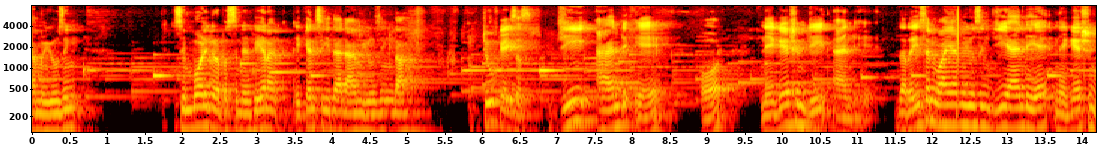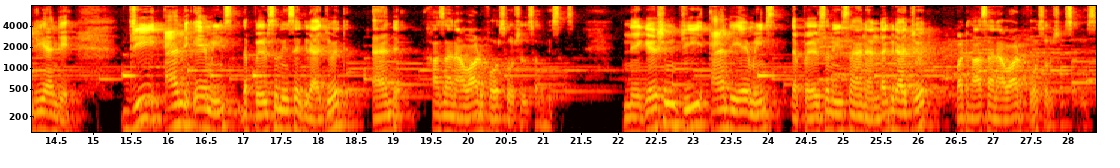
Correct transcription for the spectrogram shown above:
i'm using symbolic representation here I, you can see that i'm using the two cases g and a or negation g and a the reason why i'm using g and a negation g and a. G and a means the person is a graduate and has an award for social services. Negation g and a means the person is an undergraduate but has an award for social service.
